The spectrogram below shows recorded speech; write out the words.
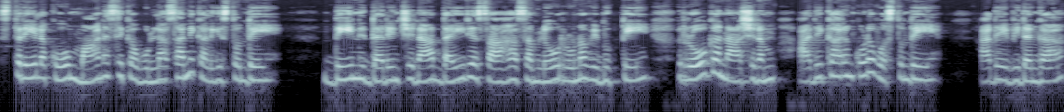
స్త్రీలకు మానసిక ఉల్లాసాన్ని కలిగిస్తుంది. దీన్ని ధరించిన ధైర్య సాహసంలో రుణ విముక్తి రోగనాశనం అధికారం కూడా వస్తుంది. అదేవిధంగా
